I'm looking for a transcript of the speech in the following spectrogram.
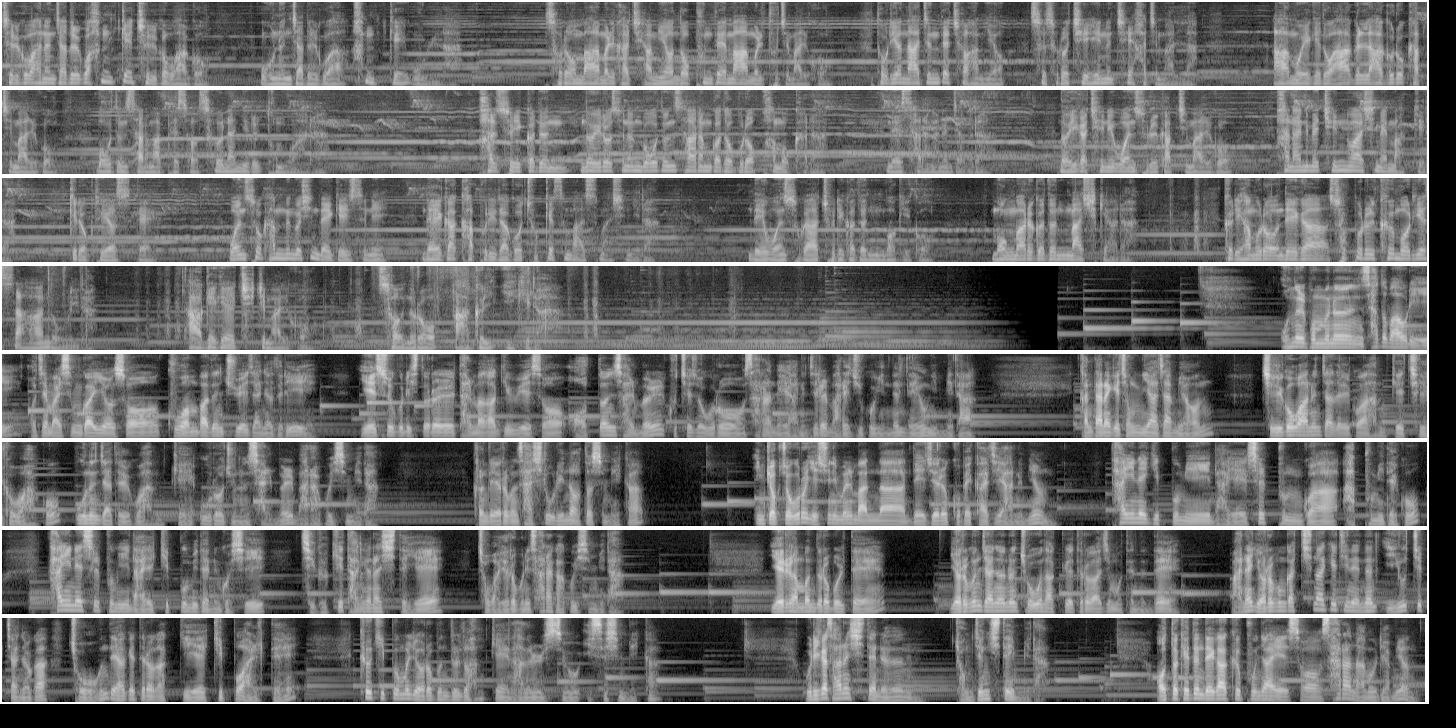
즐거워하는 자들과 함께 즐거워하고 우는 자들과 함께 울라. 서로 마음을 같이하며 높은 데 마음을 두지 말고 도리어 낮은 데 처하며 스스로 지혜 있는 채 하지 말라. 아무에게도 악을 악으로 갚지 말고 모든 사람 앞에서 선한 일을 도모하라. 할 수 있거든 너희로서는 모든 사람과 더불어 화목하라. 내 사랑하는 자들아, 너희가 친히 원수를 갚지 말고 하나님의 진노하심에 맡기라. 기록되었을 때 원수 갚는 것이 내게 있으니 내가 갚으리라고 주께서 말씀하시니라. 내 원수가 줄이거든 먹이고 목마르거든 마시게 하라. 그리함으로 내가 숯불을 그 머리에 쌓아 놓으리라. 악에게 치지 말고 선으로 악을 이기라. 오늘 본문은 사도 바울이 어제 말씀과 이어서 구원받은 주의 자녀들이 예수 그리스도를 닮아가기 위해서 어떤 삶을 구체적으로 살아내야 하는지를 말해주고 있는 내용입니다. 간단하게 정리하자면 즐거워하는 자들과 함께 즐거워하고 우는 자들과 함께 울어주는 삶을 말하고 있습니다. 그런데 여러분 사실 우리는 어떻습니까? 인격적으로 예수님을 만나 내 죄를 고백하지 않으면 타인의 기쁨이 나의 슬픔과 아픔이 되고 타인의 슬픔이 나의 기쁨이 되는 것이 지극히 당연한 시대에 저와 여러분이 살아가고 있습니다. 예를 한번 들어볼 때 여러분 자녀는 좋은 학교에 들어가지 못했는데 만약 여러분과 친하게 지내는 이웃집 자녀가 좋은 대학에 들어갔기에 기뻐할 때 그 기쁨을 여러분들도 함께 나눌 수 있으십니까? 우리가 사는 시대는 경쟁 시대입니다. 어떻게든 내가 그 분야에서 살아남으려면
